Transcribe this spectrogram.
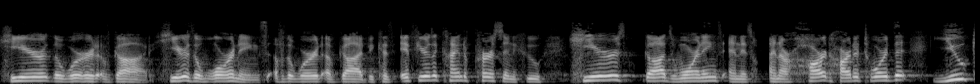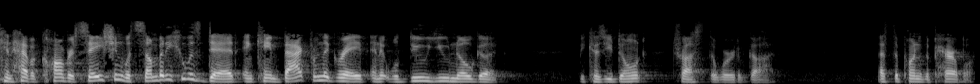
hear the word of God. Hear the warnings of the word of God. Because if you're the kind of person who hears God's warnings and, is, and are hard hearted towards it, you can have a conversation with somebody who was dead and came back from the grave, and it will do you no good because you don't trust the word of God. That's the point of the parable.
